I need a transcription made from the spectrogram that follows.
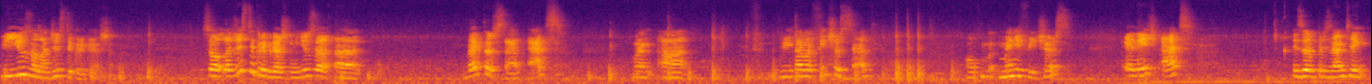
we use a logistic regression. So logistic regression uses a, a vector set X when uh, we have a feature set of many features, and each X is representing,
